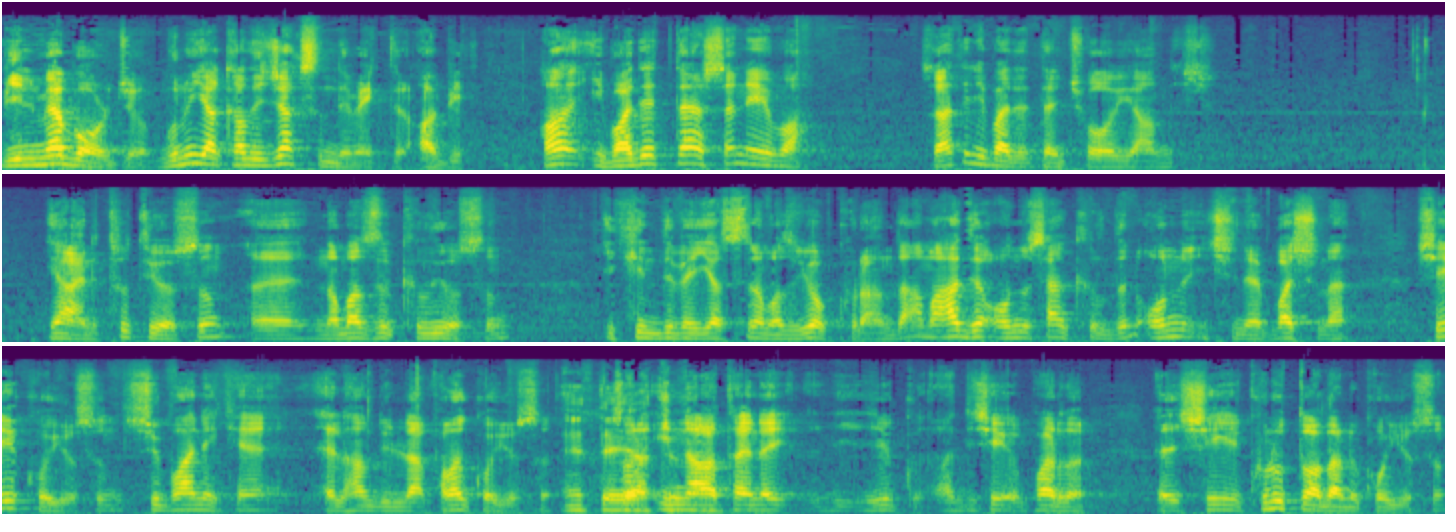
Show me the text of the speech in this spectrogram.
Bilme borcu. Bunu yakalayacaksın demektir abid. Ha ibadet dersen eyvah. Zaten ibadetten çoğu yanlış. Yani tutuyorsun, e, namazı kılıyorsun. İkindi ve yatsı namazı yok Kur'an'da ama hadi onu sen kıldın. Onun içine başına şey koyuyorsun. Sübhaneke, elhamdülillah falan koyuyorsun. Sonra inna atayna şey pardon e, şeyi kunut dualarını koyuyorsun.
